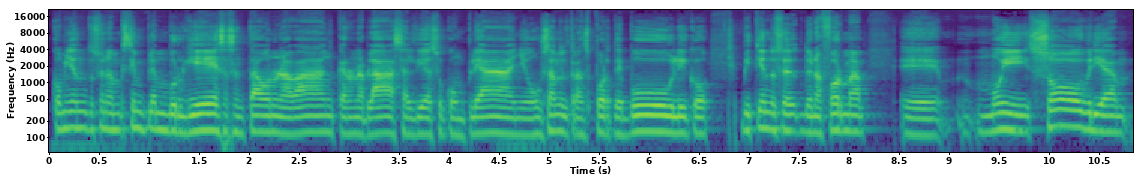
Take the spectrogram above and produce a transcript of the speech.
comiéndose una simple hamburguesa, sentado en una banca, en una plaza el día de su cumpleaños, usando el transporte público, vistiéndose de una forma eh, muy sobria,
